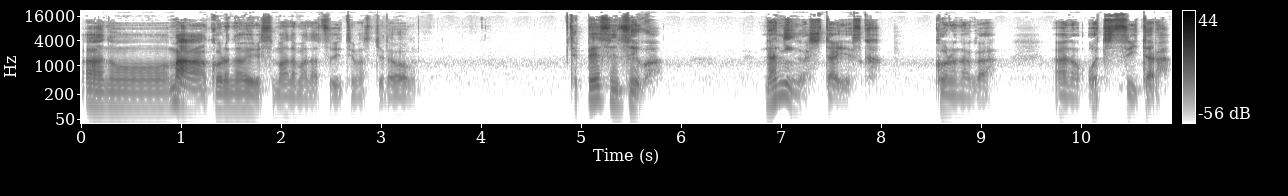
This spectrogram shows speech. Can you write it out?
あのまあコロナウイルスまだまだ続いてますけど哲平先生は何がしたいですか？コロナがあの落ち着いたら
